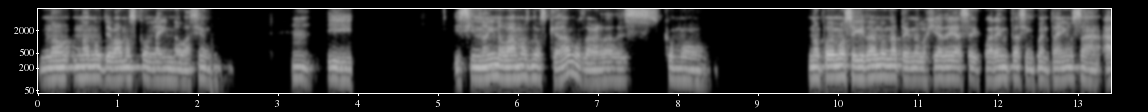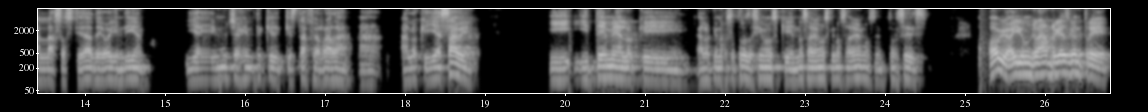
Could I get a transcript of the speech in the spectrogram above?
no, no nos llevamos con la innovación. Mm. Y, y si no innovamos, nos quedamos, la verdad, es como no podemos seguir dando una tecnología de hace 40, 50 años a, la sociedad de hoy en día. Y hay mucha gente que, que está aferrada a, a, lo que ya sabe y, y, teme a lo, que, a lo que nosotros decimos que no sabemos que no sabemos. Entonces, obvio, hay un gran riesgo entre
